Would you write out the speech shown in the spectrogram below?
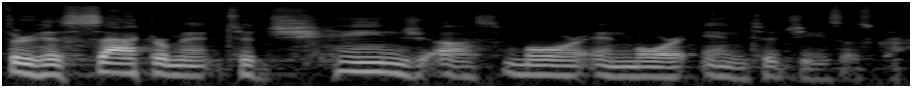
through His sacrament to change us more and more into Jesus Christ.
